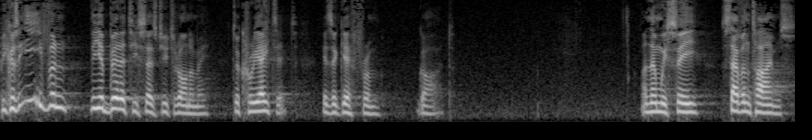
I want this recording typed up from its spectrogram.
Because even the ability, says Deuteronomy, to create it is a gift from God. And then we see seven times,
